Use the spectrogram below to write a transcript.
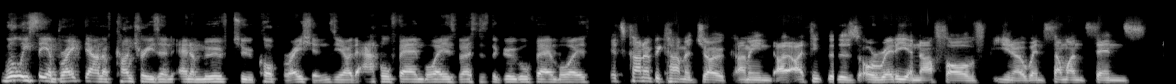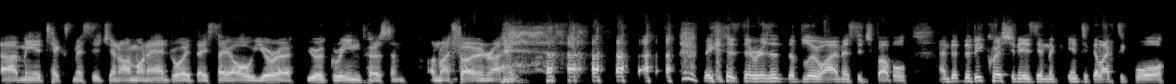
Will we see a breakdown of countries and, and a move to corporations? You know, the Apple fanboys versus the Google fanboys. It's kind of become a joke. I mean, I, I think that there's already enough of, you know, when someone sends uh, me a text message and I'm on Android, they say, "Oh, you're a you're a green person." on my phone, right? because there isn't the blue iMessage bubble. And the, the, big question is in the intergalactic war,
